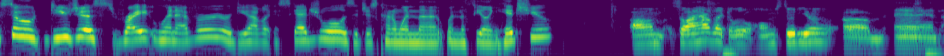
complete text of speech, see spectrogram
So, do you just write whenever, or do you have like a schedule? Is it just kind of when the when the feeling hits you? um, so I have like a little home studio, um, and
